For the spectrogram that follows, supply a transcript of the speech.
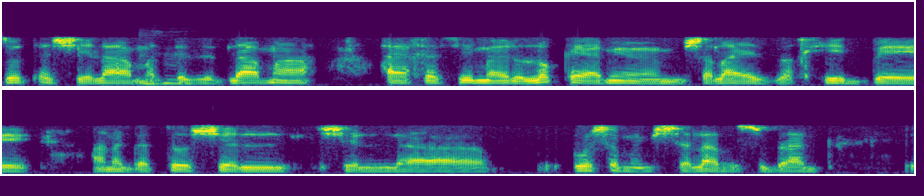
זאת השאלה המרכזית. למה היחסים האלו לא קיימים עם הממשלה האזרחית בהנהגתו של, של ראש הממשלה בסודאן, uh,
